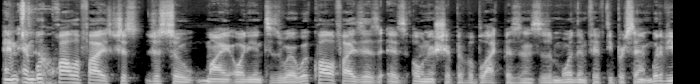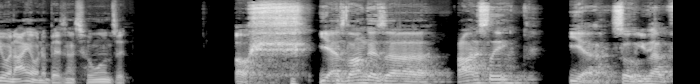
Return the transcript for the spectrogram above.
And and what qualifies just just so my audience is aware, what qualifies as, as ownership of a black business? Is it more than fifty percent? What if you and I own a business? Who owns it? Oh, yeah. As long as, uh, honestly, yeah. So you have,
